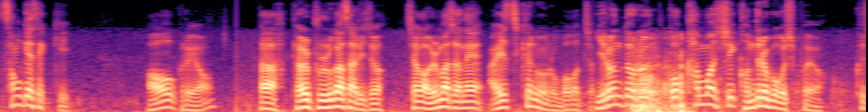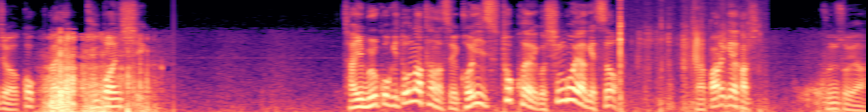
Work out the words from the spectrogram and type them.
성개새끼. 어우, 그래요. 자, 별 불가사리죠. 제가 얼마 전에 아이스크림으로 먹었죠. 이런 돌은 꼭 한 번씩 건드려 보고 싶어요. 그죠? 꼭, 아니, 두 번씩. 자, 이 물고기 또 나타났어요. 거의 스토커야, 이거. 신고해야겠어. 자, 빠르게 갑시다. 군소야.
